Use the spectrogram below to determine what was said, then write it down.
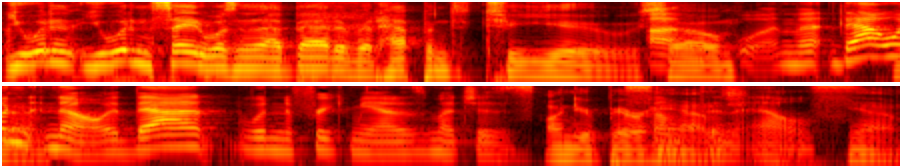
you wouldn't you wouldn't say it wasn't that bad if it happened to you. Uh, so Well, that, that wouldn't, no, that wouldn't have freaked me out as much as on your bare something hands. else. Yeah.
